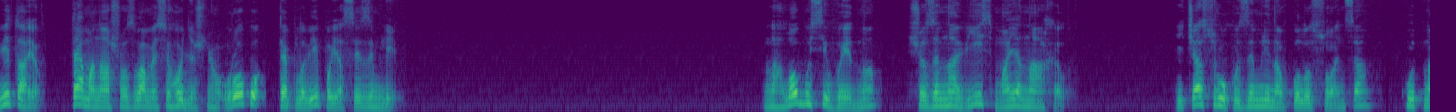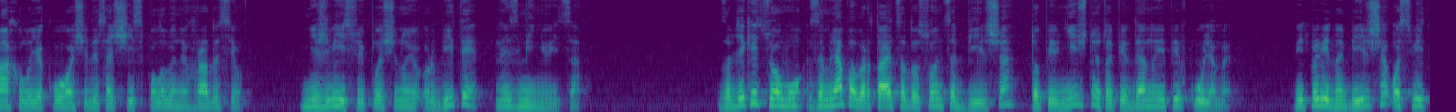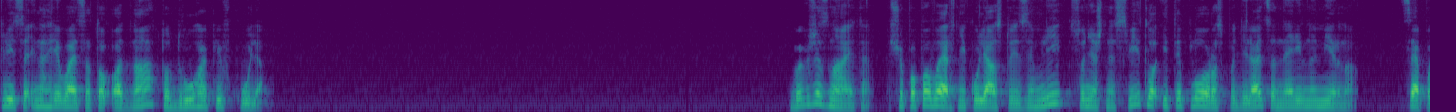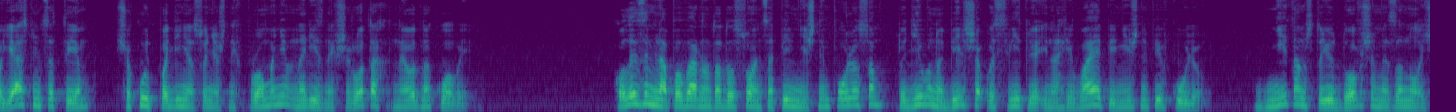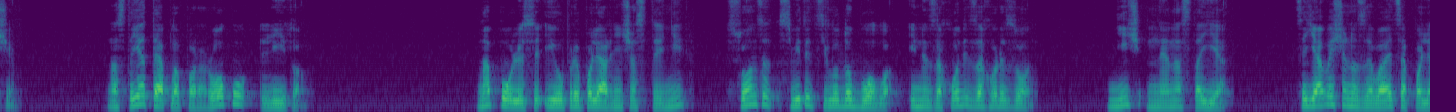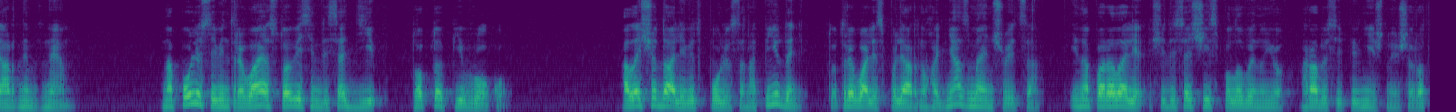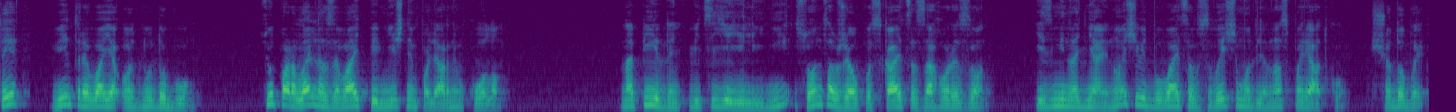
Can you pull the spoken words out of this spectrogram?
Вітаю! Тема нашого з вами сьогоднішнього уроку теплові пояси Землі. На глобусі видно, що земна вісь має нахил. Під час руху Землі навколо Сонця, кут нахилу якого 66,5 градусів, між вісю і площиною орбіти не змінюється. Завдяки цьому Земля повертається до Сонця більше то північною, то південною півкулями. Відповідно, більше освітлюється і нагрівається то одна, то друга півкуля. Ви вже знаєте, що по поверхні кулястої землі сонячне світло і тепло розподіляються нерівномірно. Це пояснюється тим, що кут падіння сонячних променів на різних широтах неоднаковий. Коли Земля повернута до Сонця північним полюсом, тоді воно більше освітлює і нагріває північну півкулю. Дні там стають довшими за ночі. Настає тепла пора року літо. На полюсі і у приполярній частині сонце світить цілодобово і не заходить за горизонт. Ніч не настає. Це явище називається полярним днем. На полюсі він триває 180 діб, тобто півроку. Але що далі від полюса на південь, то тривалість полярного дня зменшується, і на паралелі 66,5 градусів північної широти він триває одну добу. Цю паралель називають північним полярним колом. На південь від цієї лінії сонце вже опускається за горизонт, і зміна дня і ночі відбувається в звичному для нас порядку щодоби.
